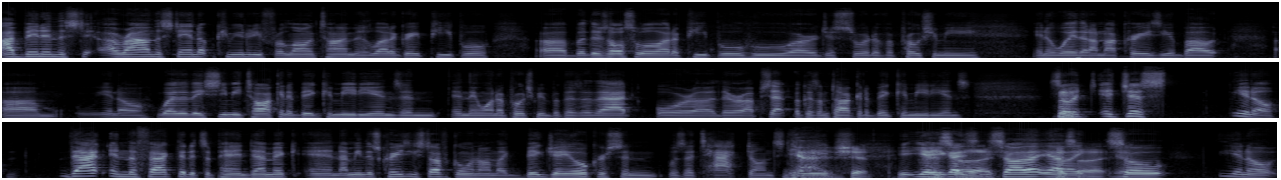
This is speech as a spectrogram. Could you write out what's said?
I've been in the st- around the stand up community for a long time. There's a lot of great people, uh, but there's also a lot of people who are just sort of approaching me in a way that I'm not crazy about. Um, you know, whether they see me talking to big comedians and, and they want to approach me because of that, or uh, they're upset because I'm talking to big comedians. So Hmm. it it just you know that and the fact that it's a pandemic and I mean there's crazy stuff going on. Like Big Jay Oakerson was attacked on stage. yeah, shit. Yeah, I you saw guys you saw that? Yeah, I like saw that, yeah. so you know,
